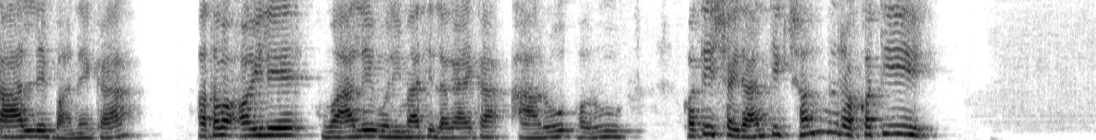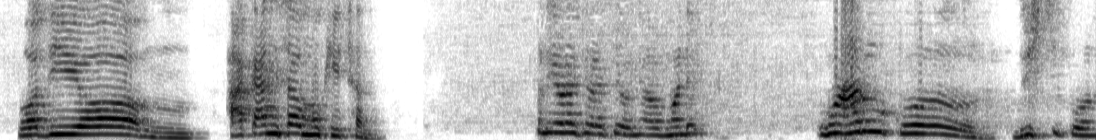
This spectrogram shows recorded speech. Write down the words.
दालले भनेका अथवा अहिले उहाँले ओलीमाथि लगाएका आरोपहरू कति सैद्धान्तिक छन् र कति पदीय आकाङ्क्षामुखी छन्? अनि एउटा कुरा के भने अब मैले उहाँहरूको दृष्टिकोण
